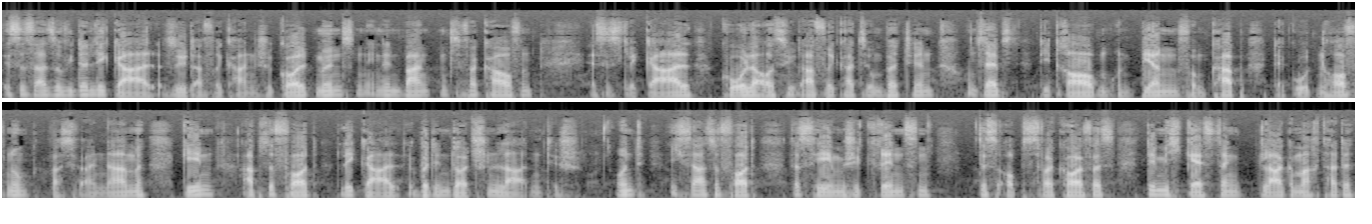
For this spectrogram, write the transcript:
ist es also wieder legal, südafrikanische Goldmünzen in den Banken zu verkaufen. Es ist legal, Kohle aus Südafrika zu importieren und selbst die Trauben und Birnen vom Kap der guten Hoffnung, was für ein Name, gehen ab sofort legal über den deutschen Ladentisch. Und ich sah sofort das hämische Grinsen des Obstverkäufers, dem ich gestern klargemacht hatte,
